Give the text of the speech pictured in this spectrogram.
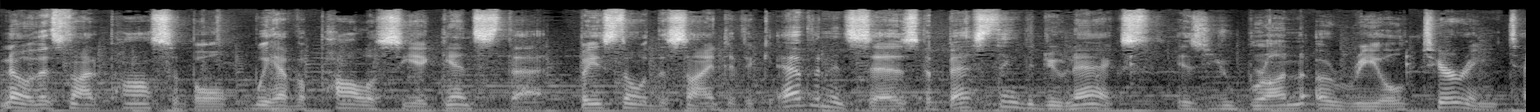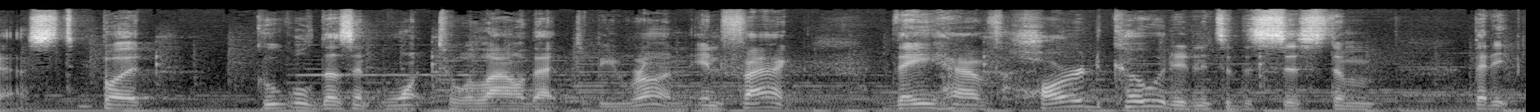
no, that's not possible. We have a policy against that. Based on what the scientific evidence says, the best thing to do next is you run a real Turing test. But Google doesn't want to allow that to be run. In fact, they have hard coded into the system that it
